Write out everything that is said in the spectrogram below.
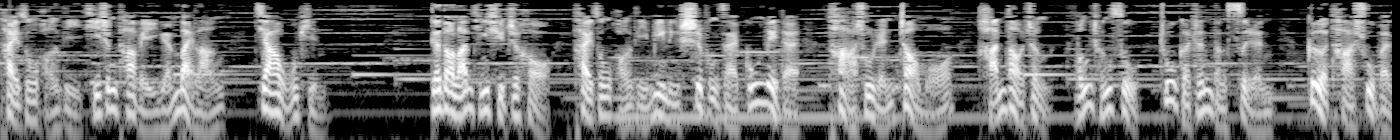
太宗皇帝提升他为员外郎，加五品。得到兰亭序之后，太宗皇帝命令侍奉在宫内的踏书人赵模、韩道正、冯承素、诸葛真等四人各踏数本。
